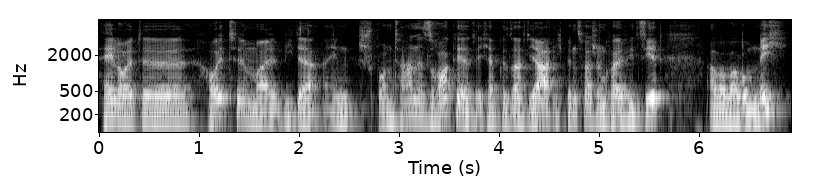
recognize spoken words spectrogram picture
Hey Leute, heute mal wieder ein spontanes Rocket. Ich habe gesagt, ja, ich bin zwar schon qualifiziert, aber warum nicht?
